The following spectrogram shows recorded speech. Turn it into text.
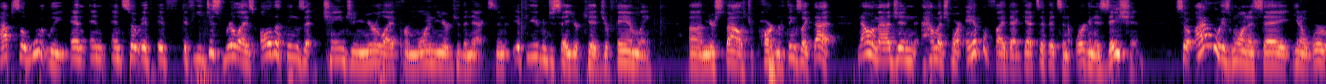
Absolutely. And and and so if if if you just realize all the things that change in your life from one year to the next, and if you even just say your kids, your family, um, your spouse, your partner, things like that, Now imagine how much more amplified that gets if it's an organization. So I always want to say, you know, we're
